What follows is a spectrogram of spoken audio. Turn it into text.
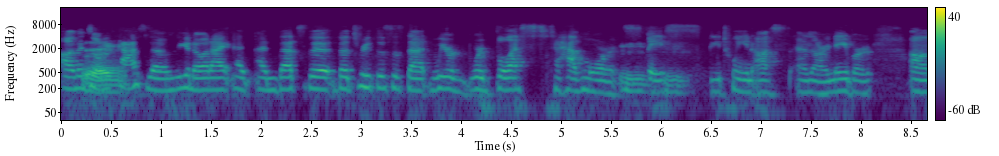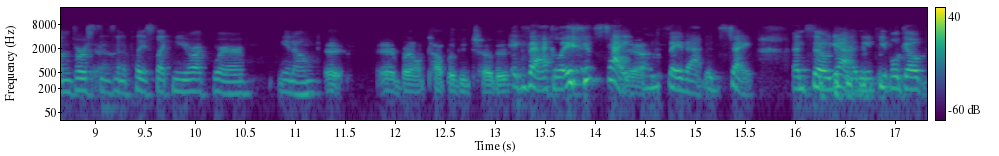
um, until right. we pass them, you know, and I and, and that's the the truth is is that we're we're blessed to have more mm-hmm. space between us and our neighbor, um, versus yeah. in a place like New York where you know everybody on top of each other. Exactly. It's tight. Yeah. say that. It's tight. And so yeah, I mean people go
